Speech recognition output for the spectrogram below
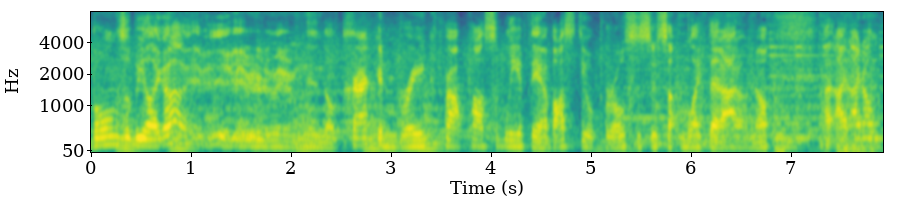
bones will be like, oh, and they'll crack and break, possibly if they have osteoporosis or something like that. I don't know. I, I don't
